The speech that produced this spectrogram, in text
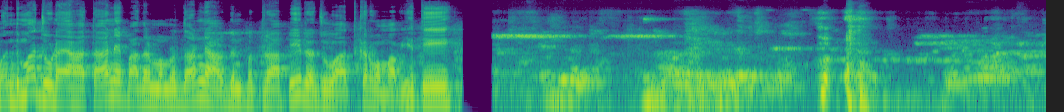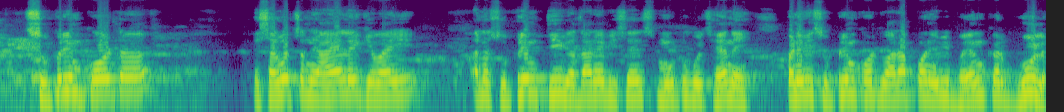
બંધમાં જોડાયા હતા અને પાદર મામલતદારને આવેદનપત્ર આપી રજૂઆત કરવામાં આવી હતી. સુપ્રીમ કોર્ટ એ સર્વોચ્ચ ન્યાયાલય કહેવાય અને સુપ્રીમથી વધારે વિશેષ મોટું કોઈ છે નહીં. પણ એવી સુપ્રીમ કોર્ટ દ્વારા પણ એવી ભયંકર ભૂલ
